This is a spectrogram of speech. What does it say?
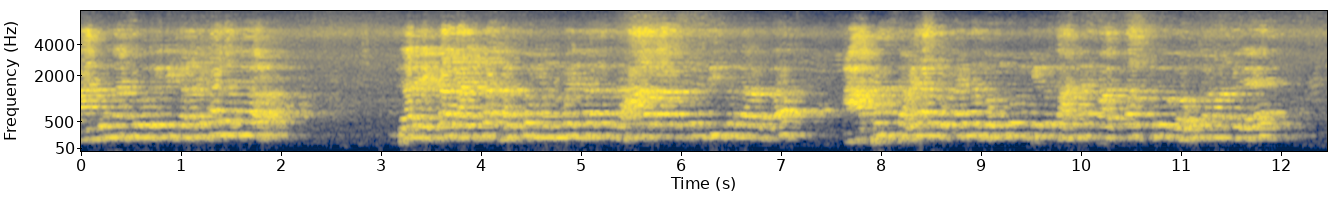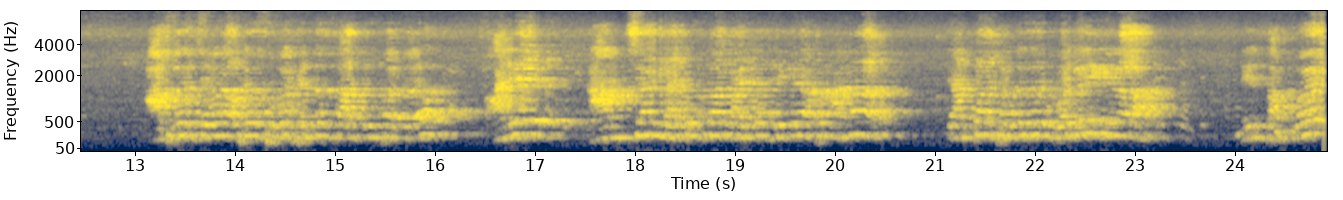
मांडुनाची वर्गणी करते काय जातं जर एका गाडीचा खर्च मुंबईचा जर दहा हजार असेल वीस हजार असला आपण सगळ्या लोकांना दोन दोन किलो धान्य पाच पाच किलो गहू जमा केले. आपलं जेवण आपल्यासोबत घेतलं सात दिवसाचं. आणि आमच्या यातूनचा कायदा जे काही आपण आणणार त्याचा शब्द जर वर्गणी केला मी सांगतोय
